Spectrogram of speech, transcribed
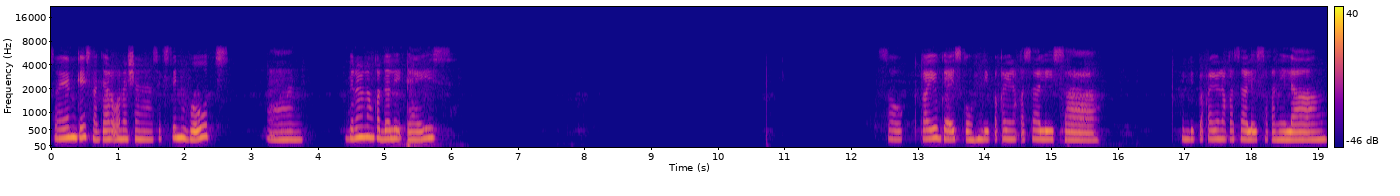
So ayan guys nagkaroon na siya ng 16 votes. And ganoon lang kadali guys. So kayo guys kung hindi pa kayo nakasali sa hindi pa kayo nakasali sa kanilang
